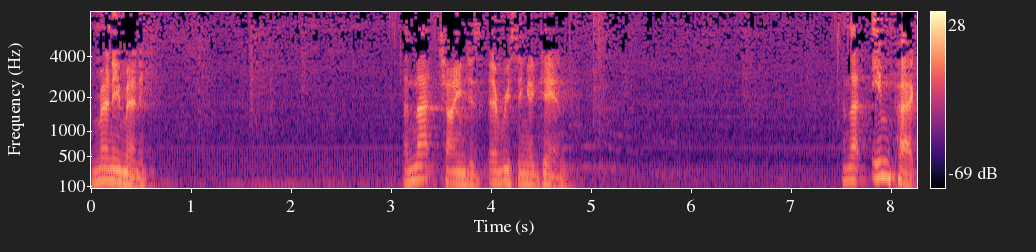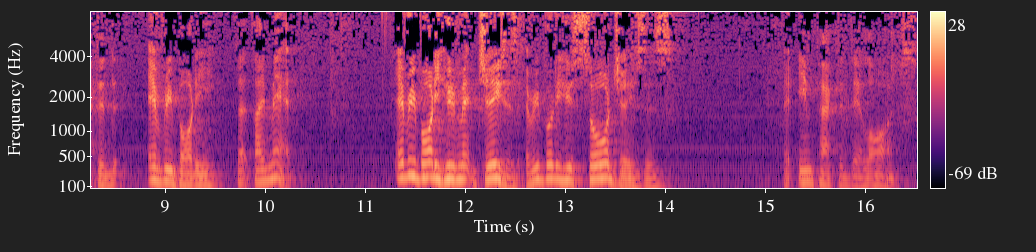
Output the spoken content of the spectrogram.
Many, many. And that changes everything again. And that impacted everybody that they met. Everybody who met Jesus, everybody who saw Jesus, it impacted their lives.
